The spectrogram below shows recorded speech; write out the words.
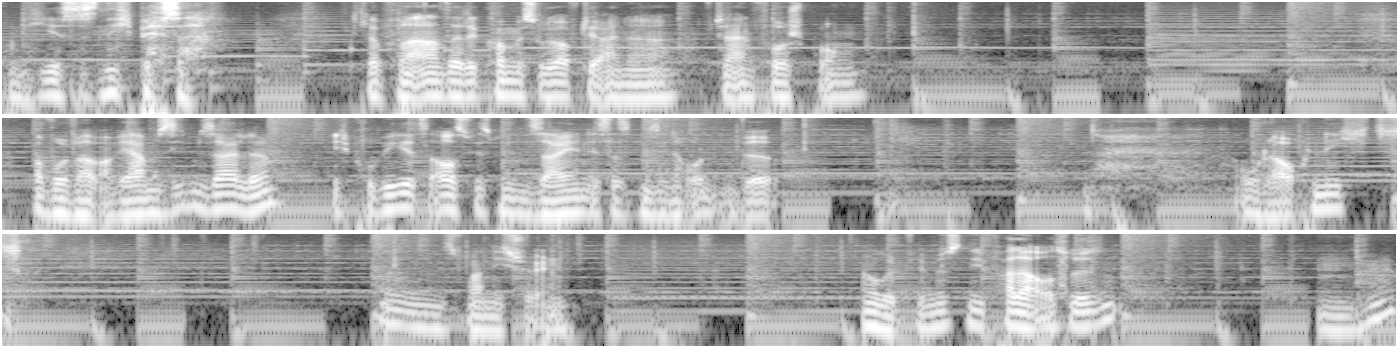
Von hier ist es nicht besser. Ich glaube, von der anderen Seite komme ich sogar auf die eine, auf die einen Vorsprung. Obwohl, warte mal, wir haben sieben Seile. Ich probiere jetzt aus, wie es mit den Seilen ist, dass man sie nach unten wirft. Oder auch nicht. Das war nicht schön. Na gut, wir müssen die Falle auslösen. Mhm.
